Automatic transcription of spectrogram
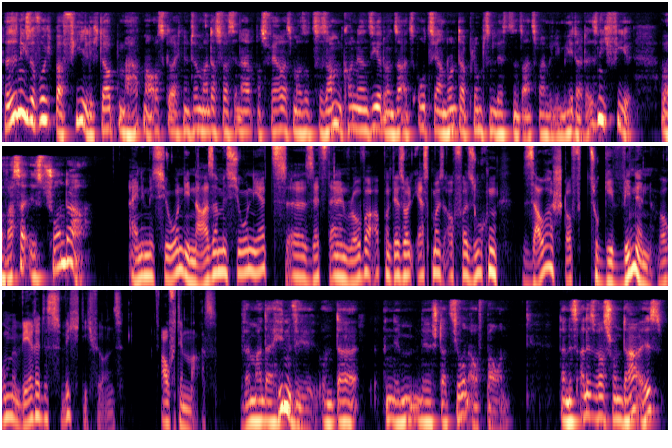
Das ist nicht so furchtbar viel. Ich glaube, man hat mal ausgerechnet, wenn man das, was in der Atmosphäre ist, mal so zusammenkondensiert und so als Ozean runterplumpsen lässt, sind es ein, zwei Millimeter. Das ist nicht viel. Aber Wasser ist schon da. Eine Mission, die NASA-Mission jetzt, äh, setzt einen Rover ab und der soll erstmals auch versuchen, Sauerstoff zu gewinnen. Warum wäre das wichtig für uns auf dem Mars? Wenn man da hin will und da eine Station aufbauen, dann ist alles, was schon da ist,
